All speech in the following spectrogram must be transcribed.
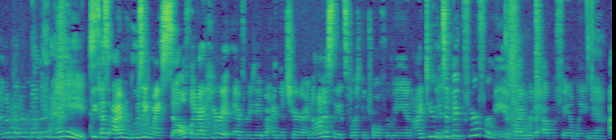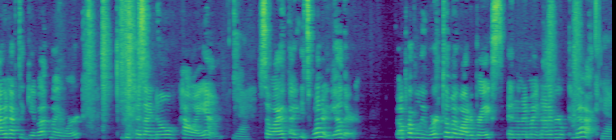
and a better mother right because I'm losing myself. Like I hear it every day behind the chair, and honestly, it's birth control for me. And I do. It's a big fear for me if I were to have a family. yeah I would have to give up my work because I know how I am. yeah So I, I it's one or the other. I'll probably work till my water breaks, and then I might not ever come back. Yeah.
